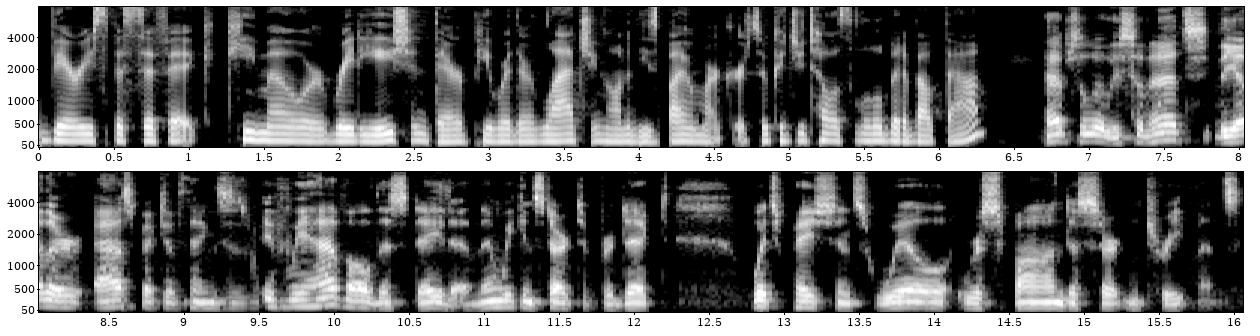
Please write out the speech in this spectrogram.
very specific chemo or radiation therapy where they're latching onto these biomarkers. So, could you tell us a little bit about that? Absolutely. So that's the other aspect of things is if we have all this data, then we can start to predict which patients will respond to certain treatments.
